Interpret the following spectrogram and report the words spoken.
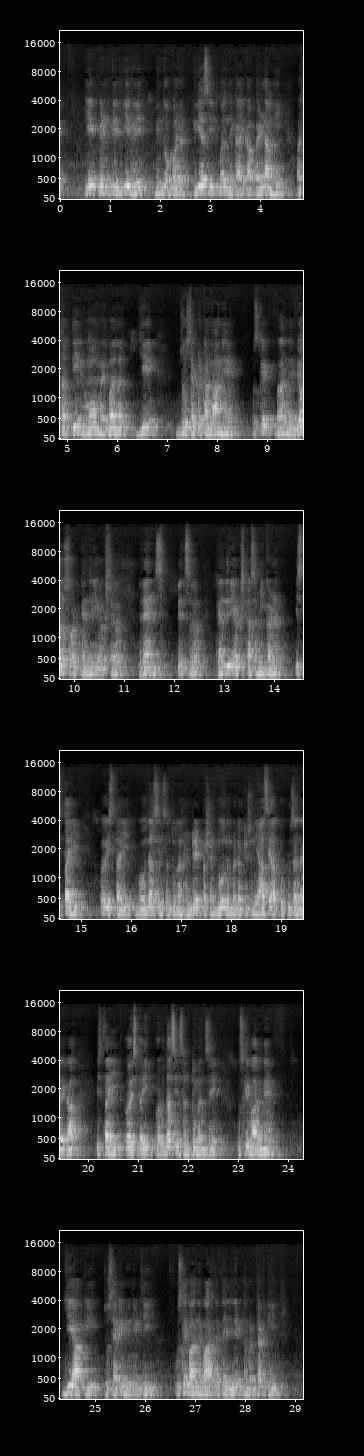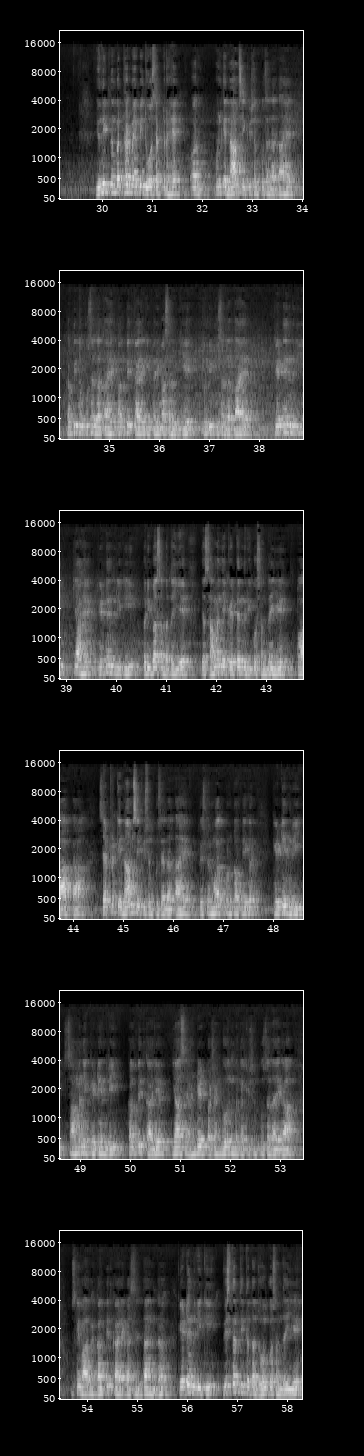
एक पिंड के लिए गए बिंदुओं पर क्रियाशील बल निकाय का परिणाम ही, अर्थात तीन विमाओं में बल, ये जो चैप्टर का नाम है, उसके बाद में व्योन शॉर्ट केंद्रीय अक्ष रेंस पिच केंद्रीय अक्ष का समीकरण स्थायी, अस्थायी व उदासीन संतुलन हंड्रेड परसेंट दो नंबर का क्वेश्चन यहाँ से आपको पूछा जाएगा। स्थायी, अस्थायी और उदासीन संतुलन से। उसके बाद में ये आपकी जो सेकंड यूनिट थी, उसके बाद में बात करते हैं यूनिट नंबर थर्ड की। यूनिट नंबर थर्ड में अभी दो चैप्टर है और उनके नाम से क्वेश्चन पूछा जाता है। कभी तो पूछा जाता है कल्पित कार्य की परिभाषा लिखिए, कभी पूछा जाता है केटेंद्री क्या है? केटेंद्री की परिभाषा बताइए या सामान्य केटेंद्री को समझाइए तो आपका चैप्टर के नाम से क्वेश्चन पूछा जाता है। तो इसमें महत्वपूर्ण टॉपिक केटेंद्री सामान्य केटेंद्री कल्पित कार्य, यहाँ से हंड्रेड परसेंट दो नंबर का क्वेश्चन पूछा जाएगा। उसके बाद में कल्पित कार्य का सिद्धांत केटेंद्री की विस्तृति तथा झोल को समझाइए।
